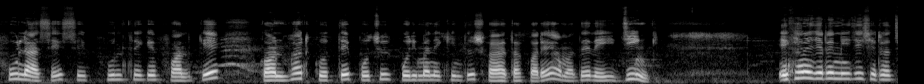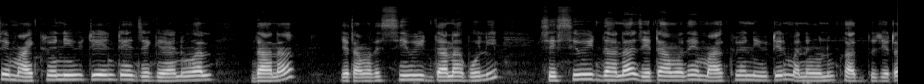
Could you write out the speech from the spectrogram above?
ফুল আসে, সেই ফুল থেকে ফলকে কনভার্ট করতে প্রচুর পরিমাণে কিন্তু সহায়তা করে আমাদের এই জিঙ্ক। এখানে যেটা নিয়েছি সেটা হচ্ছে মাইক্রোনিউট্রিয়েন্টের যে গ্র্যানুয়াল দানা, যেটা আমাদের সিউইড দানা বলি, সেই সিউইড দানা যেটা আমাদের মাইক্রোনিউট্রিয়েন্ট মানে অনুখাদ্য, যেটা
